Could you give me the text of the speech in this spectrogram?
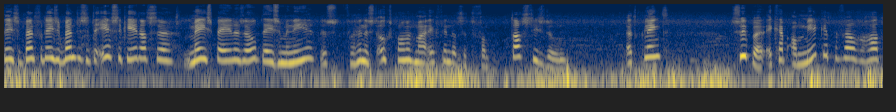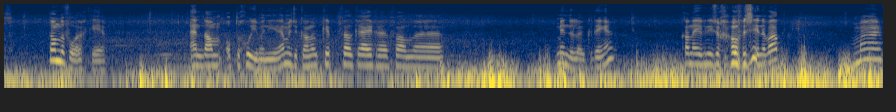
Deze band, voor deze band is het de eerste keer dat ze meespelen zo op deze manier. Dus voor hun is het ook spannend, maar ik vind dat ze het fantastisch doen. Het klinkt super. Ik heb al meer kippenvel gehad dan de vorige keer. En dan op de goede manier, hè? want je kan ook kippenvel krijgen van eh, minder leuke dingen. Ik kan even niet zo gauw verzinnen wat. Maar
